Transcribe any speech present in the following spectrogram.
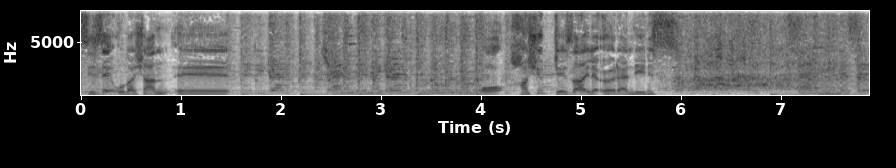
size ulaşan e, o haşırt ceza ile öğrendiğiniz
